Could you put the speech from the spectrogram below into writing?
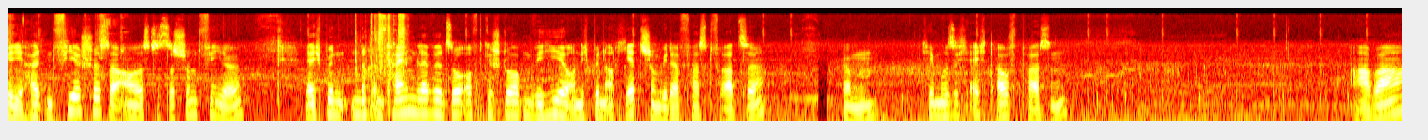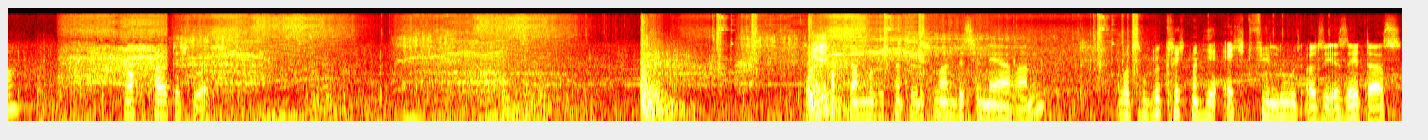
Okay, die halten vier Schüsse aus. Das ist schon viel. Ja, ich bin noch in keinem Level so oft gestorben wie hier. Und ich bin auch jetzt schon wieder fast Fratze. Ähm, hier muss ich echt aufpassen. Aber noch halte ich durch. Der Shotgun muss ich natürlich immer ein bisschen näher ran. Aber zum Glück kriegt man hier echt viel Loot. Also ihr seht das.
